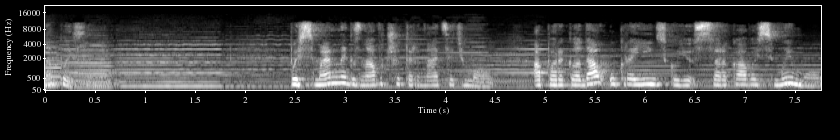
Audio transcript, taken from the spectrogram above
написаним. Письменник знав 14 мов, а перекладав українською з 48 мов,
